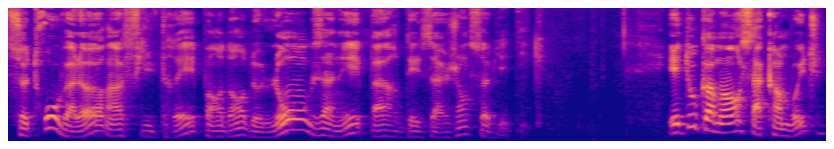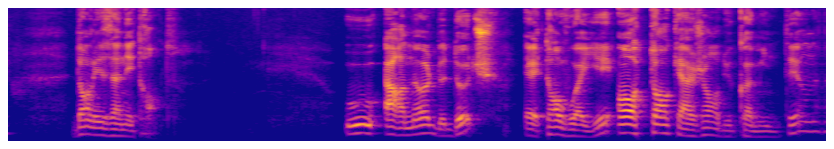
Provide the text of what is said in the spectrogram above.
se trouvent alors infiltrées pendant de longues années par des agents soviétiques. Et tout commence à Cambridge dans les années 30, où Arnold Deutsch est envoyé en tant qu'agent du Comintern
